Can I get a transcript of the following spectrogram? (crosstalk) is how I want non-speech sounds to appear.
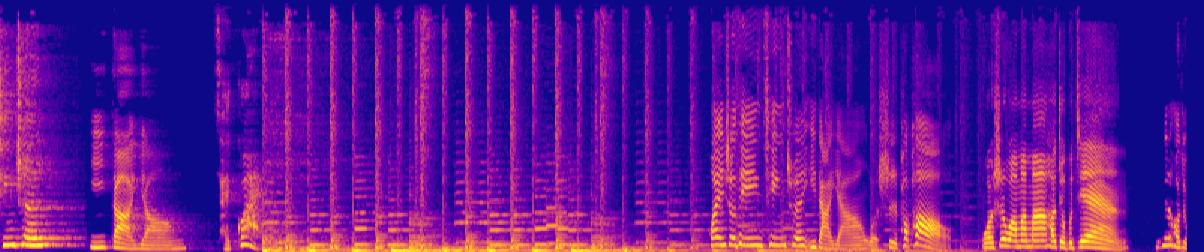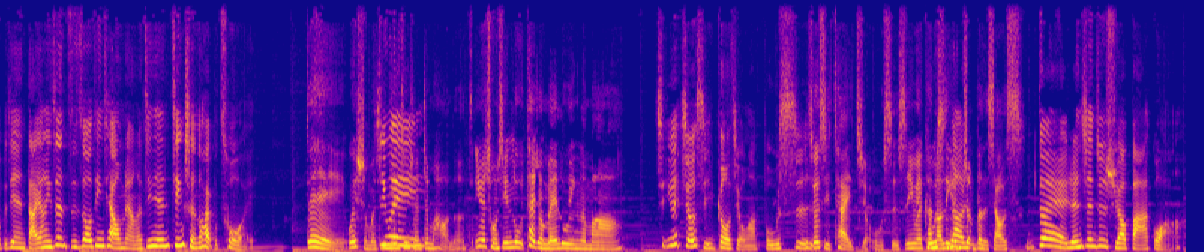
青春一大洋才怪。欢迎收听《青春一打烊》，我是泡泡，我是王妈妈，好久不见，真的好久不见。打烊一阵子之后，听起来我们两个今天精神都还不错哎。对，为什么今天精神这么好呢？因为重新录太久没录音了吗？是因为休息够久吗？不是，休息太久，不是，是因为看到令人振奋的消息。对，人生就是需要八卦。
